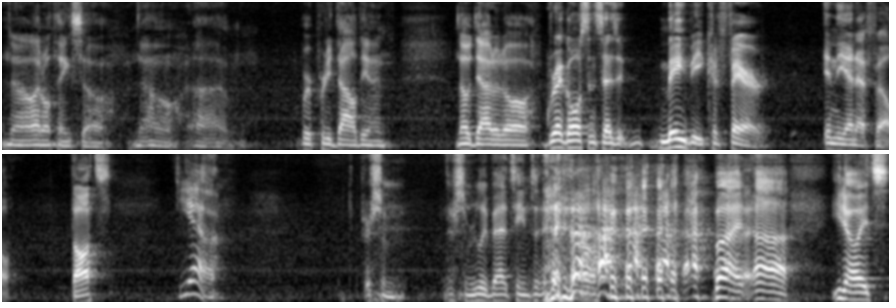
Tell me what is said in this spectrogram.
No, I don't think so. No, um, we're pretty dialed in. No doubt at all. Greg Olsen says it maybe could fare in the NFL. Thoughts? Yeah. There's some there's some really bad teams in the NFL. but uh, you know, it's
